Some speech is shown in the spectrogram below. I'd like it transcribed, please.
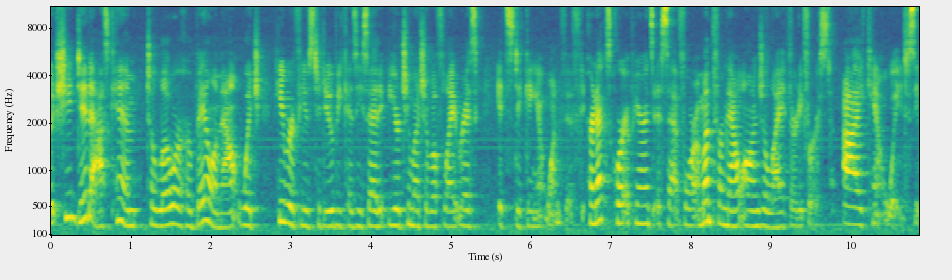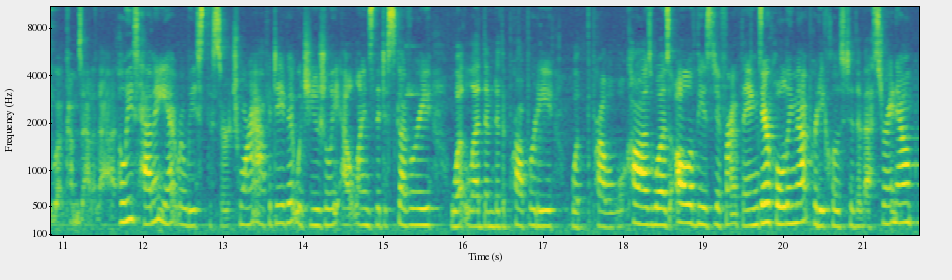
but she did ask him to lower her bail amount, which he refused to do because he said, You're too much of a flight risk. It's sticking at 150. Her next court appearance is set for a month from now on July 31st. I can't wait to see what comes out of that. Police haven't yet released the search warrant affidavit, which usually outlines the discovery, what led them to the property, what the probable cause was, all of these different things. They're holding that pretty close to the vest right now,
